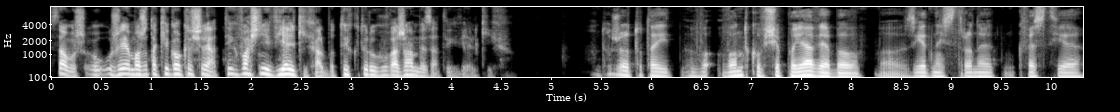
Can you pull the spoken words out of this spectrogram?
znowuż użyję może takiego określenia, tych właśnie wielkich albo tych, których uważamy za tych wielkich. Dużo tutaj wątków się pojawia, bo z jednej strony kwestie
